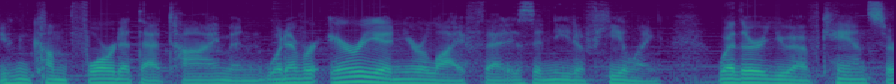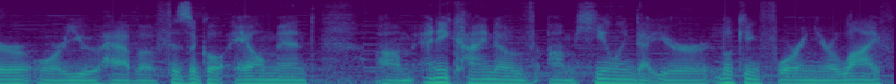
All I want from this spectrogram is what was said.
You can come forward at that time and whatever area in your life that is in need of healing, whether you have cancer or you have a physical ailment, um, any kind of um, healing that you're looking for in your life.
